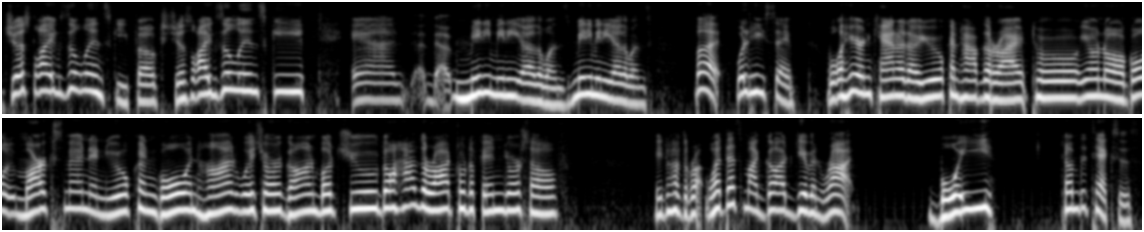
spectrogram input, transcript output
just like Zelensky, folks, just like Zelensky, and uh, many, many other ones, many, many other ones. But what did he say? Well, here in Canada, you can have the right to, you know, go marksman and you can go and hunt with your gun, but you don't have the right to defend yourself. You don't have the right. What? That's my God given right. Boy, come to Texas.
